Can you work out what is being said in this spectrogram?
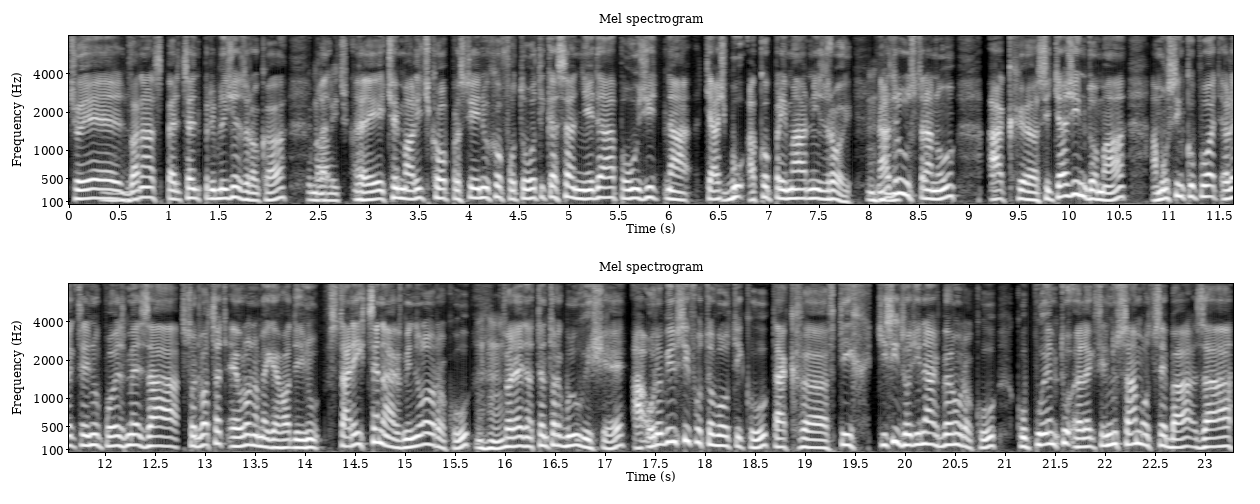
čo je mm. 12% približne z roka. Je maličko. Hej, čo je maličko, proste jednoducho fotovoltika sa nedá použiť na ťažbu ako primárny zdroj. Mm-hmm. Na druhú stranu, ak si ťažím doma a musím kupovať elektrínu povedzme za 120 eur na megawattinu v starých cenách z minulého roku, mm-hmm. ktoré na tento rok budú vyššie, a urobím si fotovoltiku, tak v, v tých tisíc hodinách behom roku kupujem tú elektrínu sám od seba za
